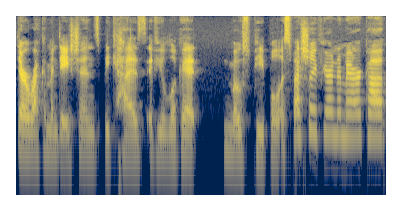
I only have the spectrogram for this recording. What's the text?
their recommendations because if you look at most people, especially if you're in America,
